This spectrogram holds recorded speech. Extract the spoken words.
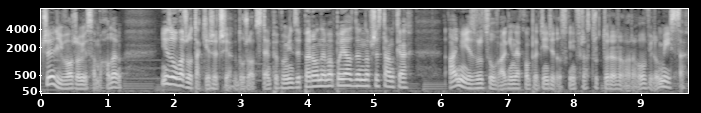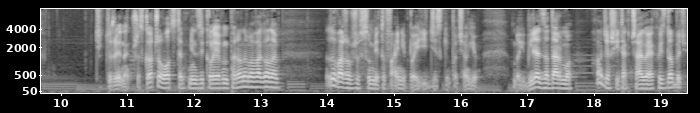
czyli wożą je samochodem, nie zauważą takie rzeczy jak duże odstępy pomiędzy peronem a pojazdem na przystankach, ani nie zwrócą uwagi na kompletnie dziadowską infrastrukturę rowerową w wielu miejscach. Ci, którzy jednak przeskoczą odstęp między kolejowym peronem a wagonem, zauważą, że w sumie to fajnie pojeździć dzieckiem pociągiem, bo i bilet za darmo, chociaż i tak trzeba go jakoś zdobyć,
